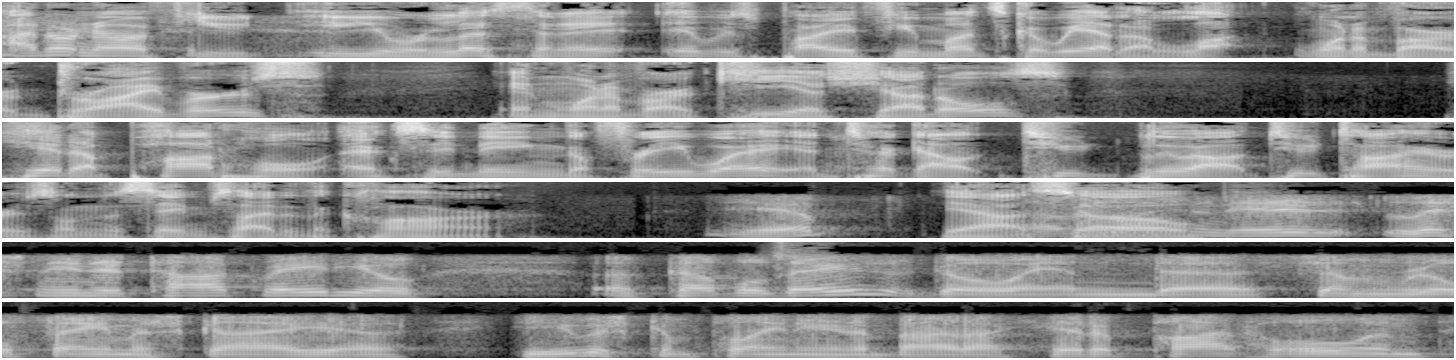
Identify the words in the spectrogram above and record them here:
I don't know if you you were listening. It, was probably a few months ago. We had a lot. One of our drivers in one of our Kia shuttles hit a pothole exiting the freeway and took out two blew out two tires on the same side of the car. Yep. Yeah. So listening to, listening to talk radio a couple days ago, and uh, some real famous guy uh, he was complaining about I hit a pothole and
